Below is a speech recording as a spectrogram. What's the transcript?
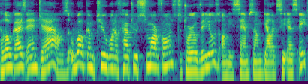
Hello guys and gals, welcome to one of How To Smartphones tutorial videos on the Samsung Galaxy S8.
